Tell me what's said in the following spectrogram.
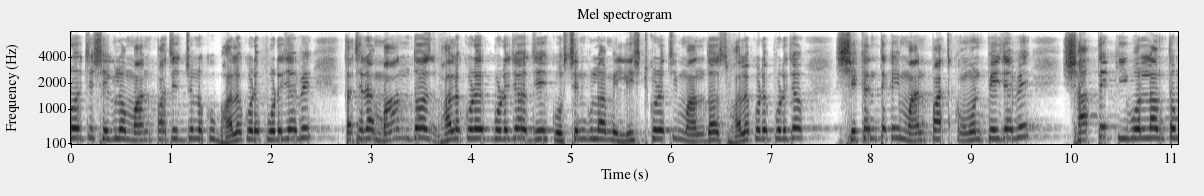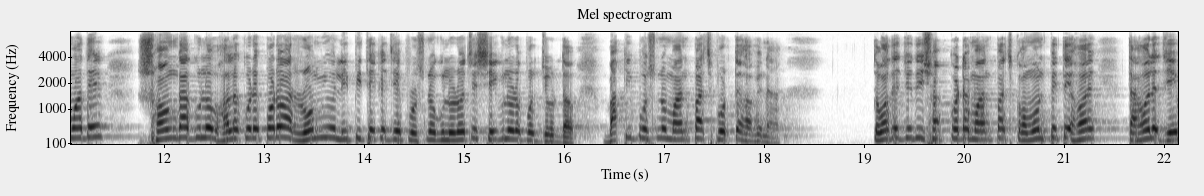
রয়েছে সেগুলো মান পাঁচের জন্য খুব ভালো করে পড়ে যাবে, তাছাড়া মান দশ ভালো করে পড়ে যাও, যে কোশ্চেনগুলো আমি লিস্ট করেছি, মান দশ ভালো করে পড়ে যাও, সেখান থেকেই মান পাঁচ কমন পেয়ে যাবে, সাথে কি বললাম তোমাদের, সংজ্ঞাগুলো ভালো করে পড়ো, আর রোমিও লিপি থেকে যে প্রশ্নগুলো রয়েছে, সেগুলোর ওপর জোর দাও, বাকি প্রশ্ন মান পাঁচ পড়তে হবে না। তোমাদের যদি সবকটা মান পাঁচ কমন পেতে হয়, তাহলে যেই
